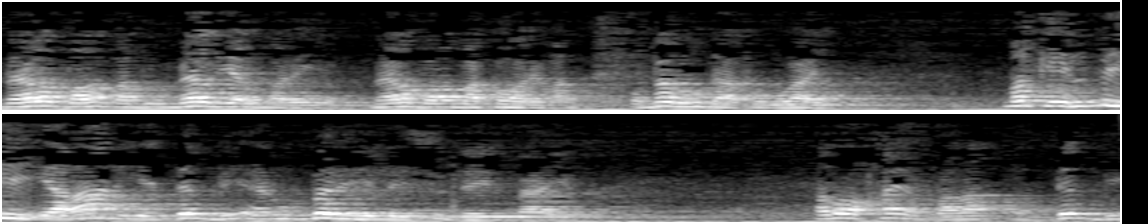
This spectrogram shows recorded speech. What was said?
Meelo badan hadduu meel yar mariyo. Meelo badan baa ka hor iman. Oo meel u dhaafo waayo marka ilmihii yaraan iyo dembi aanu melihi la isu dayn maayo adoo khayr badan oon dembi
